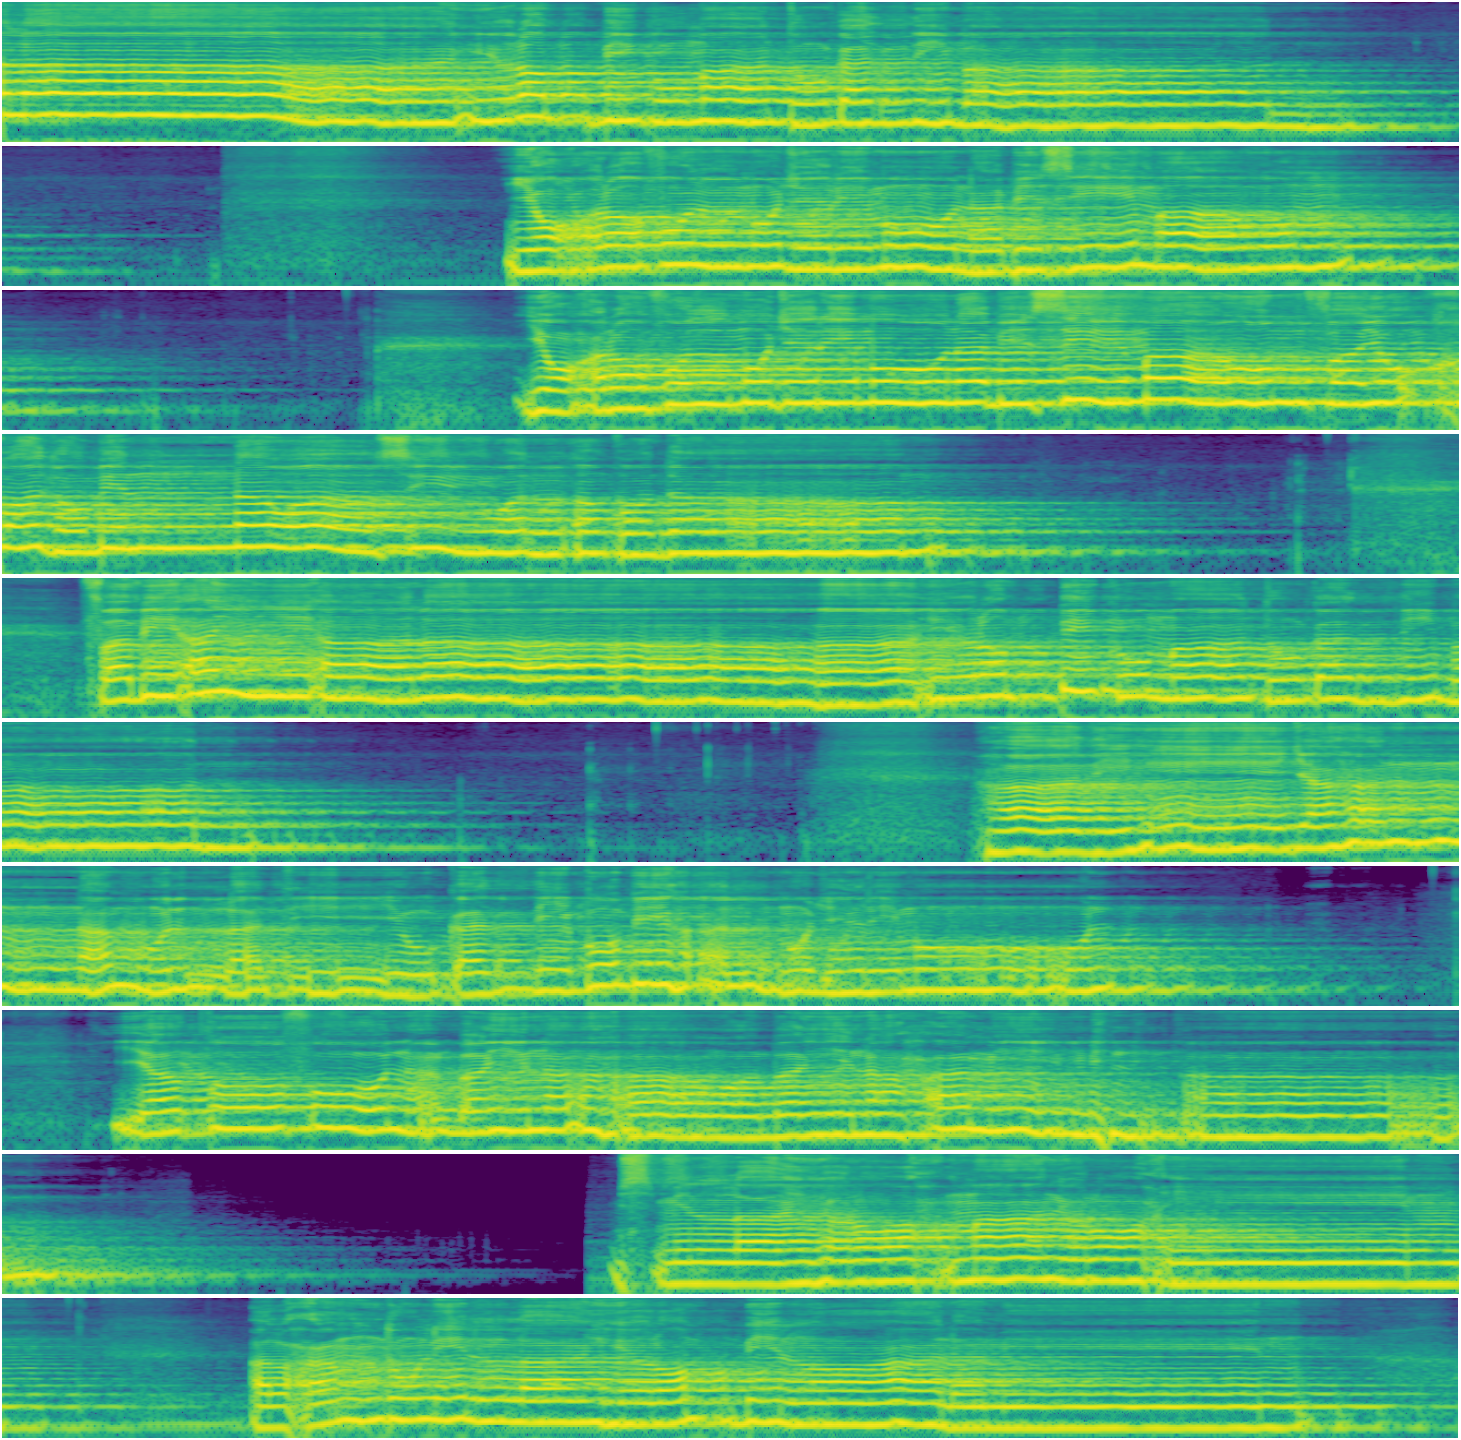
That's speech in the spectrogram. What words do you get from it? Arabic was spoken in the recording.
تكذبان يعرف المجرمون بسيماهم. يعرف المجرمون بسيماهم فيؤخذ بالنواسي والأقدام. فبأي آلاء هذه جهنم التي يكذب بها المجرمون. يطوفون بينها وبين حميم آن بسم الله الرحمن الرحيم. الحمد لله رب العالمين.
